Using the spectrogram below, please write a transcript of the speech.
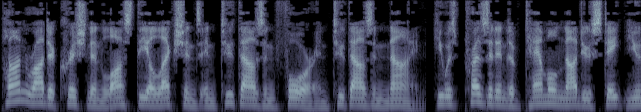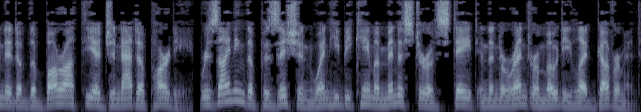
Pon Radhakrishnan lost the elections in 2004 and 2009. He was president of Tamil Nadu state unit of the Bharatiya Janata Party, resigning the position when he became a Minister of State in the Narendra Modi led government.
